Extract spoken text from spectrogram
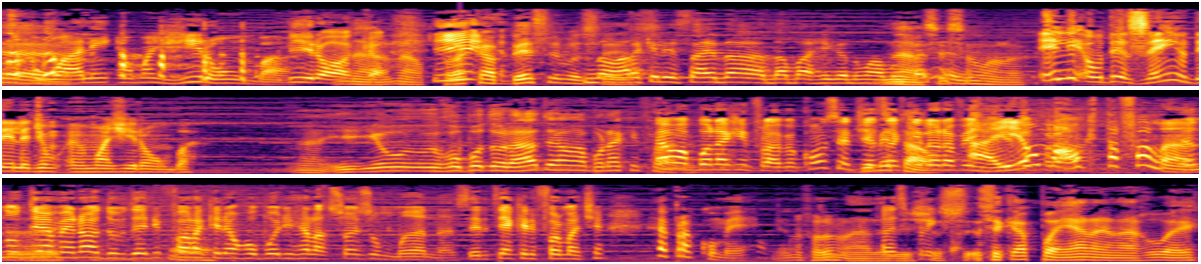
porra é... o Alien é uma giromba. Piroca. Não, não, pela cabeça de vocês. Na hora que ele sai da, da barriga do maluco, Não, é vocês mesmo. são malucos. Ele, o desenho dele é de é uma giromba. É, e, e o, robô dourado é uma boneca É inflável. uma boneca inflável, com certeza aquilo era vendido. Aí é o pra- mal que tá falando. Eu não tenho a menor dúvida. Ele fala É. que ele é um robô de relações humanas. Ele tem aquele formatinho. É pra comer. Eu não falo nada, Vai bicho. Você quer apanhar na, na rua aí?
